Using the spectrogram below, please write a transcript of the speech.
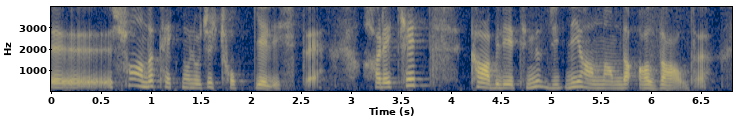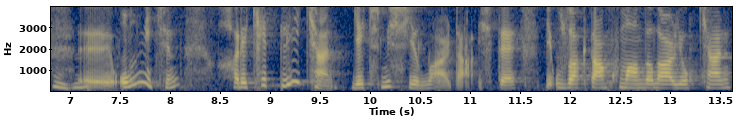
e, şu anda teknoloji çok gelişti. Hareket kabiliyetimiz ciddi anlamda azaldı. E, Onun için hareketliyken geçmiş yıllarda işte bir uzaktan kumandalar yokken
